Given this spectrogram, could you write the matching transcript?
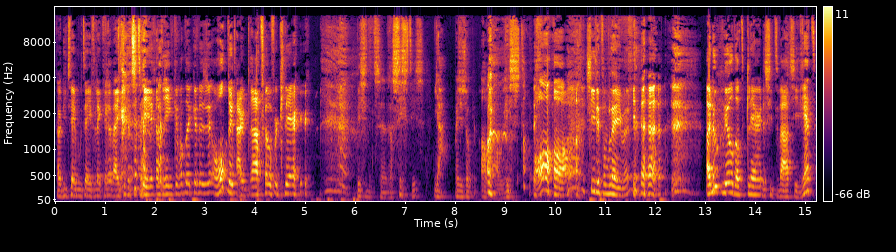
Nou, die twee moeten even lekker een wijntje met z'n tweeën gaan drinken, want dan kunnen ze honderd uitpraten over Claire. Wist je dat ze racist is? Ja, maar ze is ook een alcoholist. Oh, zie je de problemen? Anouk wil dat Claire de situatie redt,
